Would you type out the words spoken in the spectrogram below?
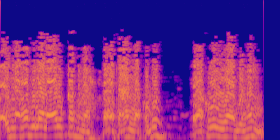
وإن الرجل لا يلقى ابنه فيتعلق به فيقول يا بني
